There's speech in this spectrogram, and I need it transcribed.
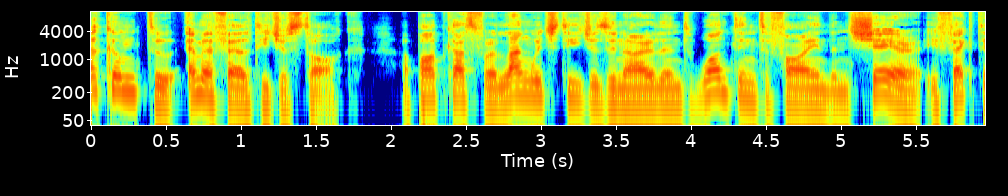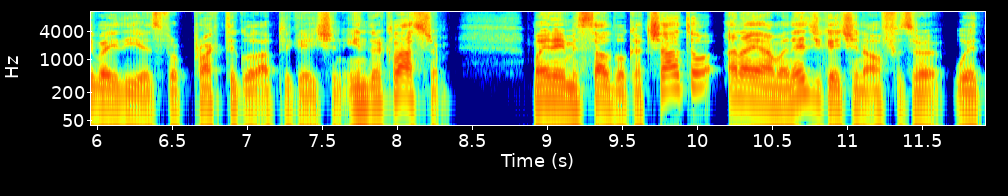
Welcome to MFL Teachers Talk, a podcast for language teachers in Ireland wanting to find and share effective ideas for practical application in their classroom. My name is Salvo Cacciato, and I am an education officer with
